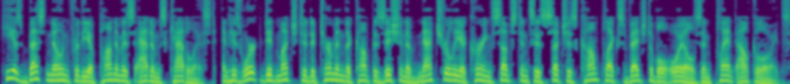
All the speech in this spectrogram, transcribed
He is best known for the eponymous Adams catalyst, and his work did much to determine the composition of naturally occurring substances such as complex vegetable oils and plant alkaloids.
